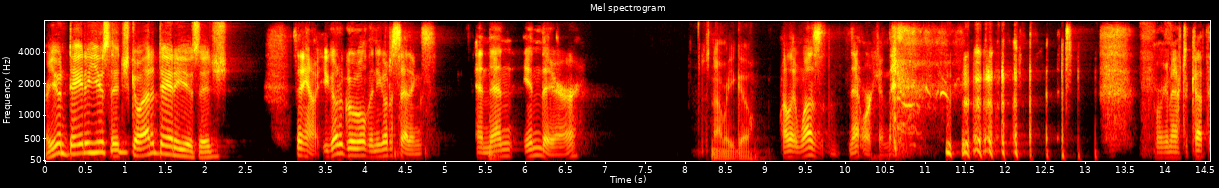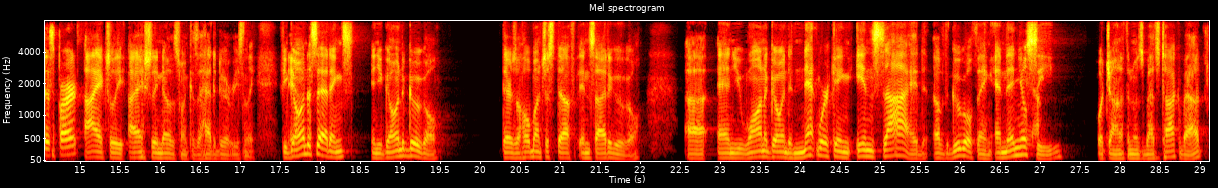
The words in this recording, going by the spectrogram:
Are you in data usage? Go out of data usage. So anyhow, you go to Google, then you go to settings, and then in there, It's not where you go. well, it was networking. there. We're gonna have to cut this part. I actually, I actually know this one because I had to do it recently. If you go into settings and you go into Google, there's a whole bunch of stuff inside of Google, uh, and you want to go into networking inside of the Google thing, and then you'll see what Jonathan was about to talk about.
